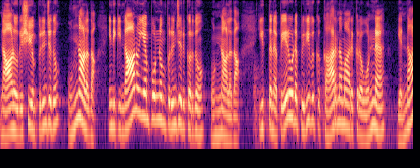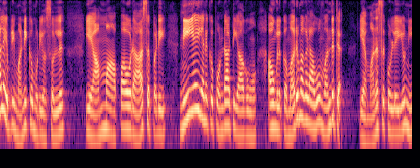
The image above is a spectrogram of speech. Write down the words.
நானும் ரிஷியும் பிரிஞ்சதும் உன்னால தான் இன்னைக்கு நானும் என் பொண்ணும் பிரிஞ்சிருக்கிறதும் உன்னால தான் இத்தனை பேரோட பிரிவுக்கு காரணமாக இருக்கிற ஒன்றை என்னால் எப்படி மன்னிக்க முடியும் சொல்லு? என் அம்மா அப்பாவோட ஆசைப்படி நீயே எனக்கு பொண்டாட்டியாகவும் அவங்களுக்கு மருமகளாகவும் வந்துட்ட. என் மனசுக்குள்ளேயும் நீ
